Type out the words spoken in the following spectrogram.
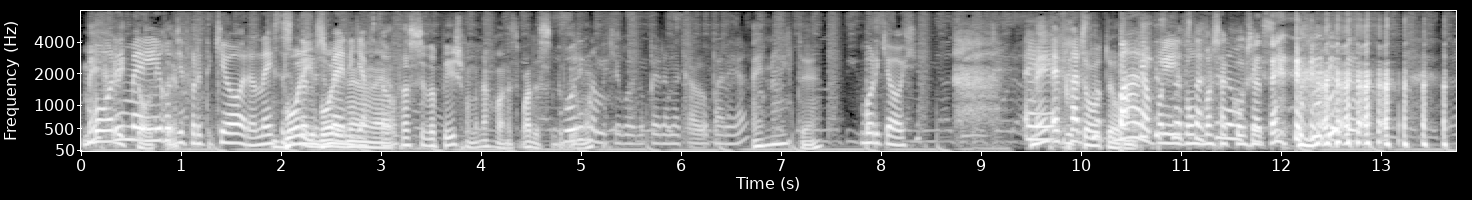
Μέχρι Μπορεί με τότε- λίγο διαφορετική ώρα να είστε Μπορεί, μπορεί, συντονισμένοι ναι, γι' ναι. αυτό. Θα σας ειδοποιήσουμε, μην αγχώνεστε. Πάντα σας Μπορεί να ειδοποιούμε. είμαι κι εγώ εδώ πέρα να κάνω παρέα. Εννοείται. Μπορεί και όχι. Ε, Μέχρι Ευχαριστούμε τότε όμως. πάρα Ήρθες πολύ να λοιπόν που μας φτιαχτεί να μου ακούσατε.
